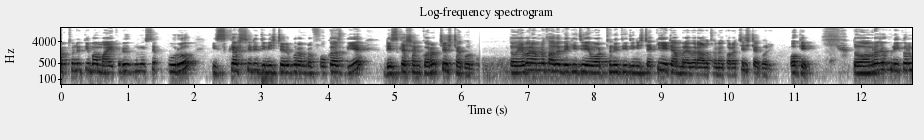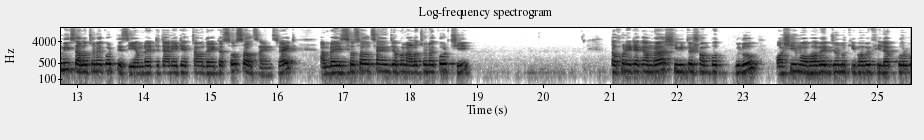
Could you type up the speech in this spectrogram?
অর্থনীতি বা মাইক্রো ইকোনমিক্সে পুরো স্কারসিটি জিনিসটার উপর আমরা ফোকাস দিয়ে ডিসকাশন করার চেষ্টা করব। তো এবার আমরা তাহলে দেখি যে অর্থনীতি জিনিসটা কি, এটা আমরা এবার আলোচনা করার চেষ্টা করি। ওকে তো আমরা যখন ইকোনমিক্স আলোচনা করতেছি, আমরা এটা জানি এটা হচ্ছে আমাদের একটা সোশ্যাল সায়েন্স রাইট আমরা এই সোশ্যাল সায়েন্স যখন আলোচনা করছি তখন এটাকে আমরা সীমিত সম্পদগুলো অসীম অভাবের জন্য কীভাবে ফিল আপ করব,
